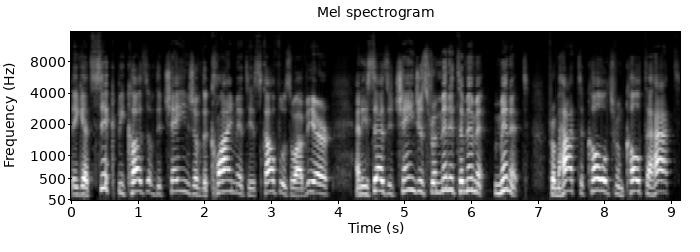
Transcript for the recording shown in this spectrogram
they get sick because of the change of the climate, his kalfus or avir, and he says it changes from minute to minute, minute, from hot to cold, from cold to hot.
